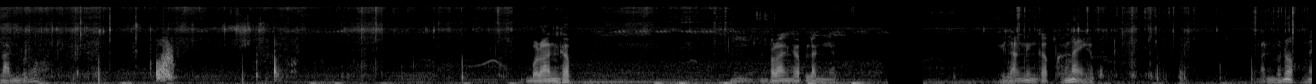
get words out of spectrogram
หลันไปแล้ว บราณครับโบราณครับหลังนี้ครับอีกหลังหนึ่งครับข้างในครับหลังบนนอกใน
